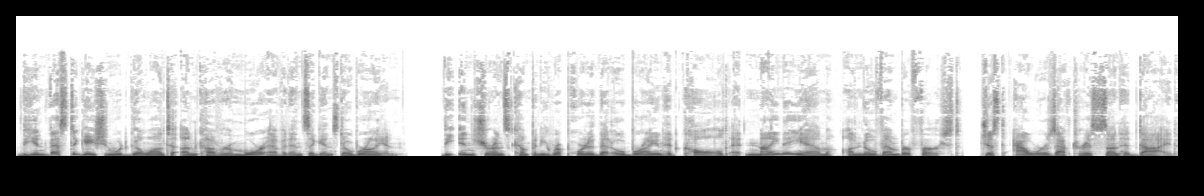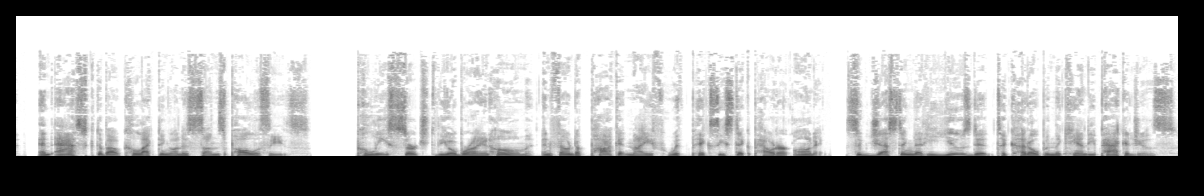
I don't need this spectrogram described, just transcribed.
The investigation would go on to uncover more evidence against O'Bryan. The insurance company reported that O'Bryan had called at 9 a.m. on November 1st, just hours after his son had died, and asked about collecting on his son's policies. Police searched the O'Bryan home and found a pocket knife with pixie stick powder on it, suggesting that he used it to cut open the candy packages.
